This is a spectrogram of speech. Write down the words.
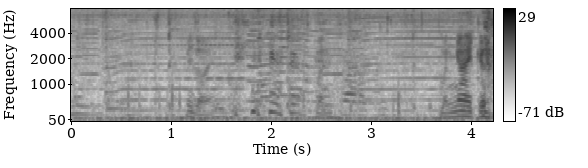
ไม่ไม่หลอยมันว่าเราทำมันง่ายเกิน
